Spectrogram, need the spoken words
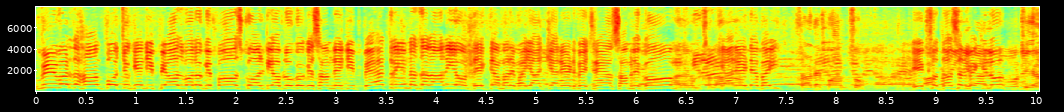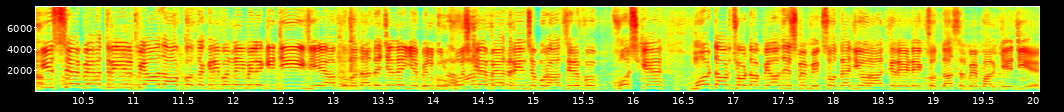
वीवर हम पहुँच चुके हैं जी प्याज वालों के पास। क्वालिटी आप लोगों के सामने जी बेहतरीन नज़र आ रही है। और देखते हैं हमारे भाई आज क्या रेट बेच रहे हैं। अस्सलाम वालेकुम क्या रेट है भाई? साढ़े पाँच सौ। एक सौ दस रुपए किलो। इससे बेहतरीन प्याज आपको तकरीबन नहीं मिलेगी जी। ये आपको बताते चले ये बिल्कुल खुश्क है बेहतरीन से मुराद सिर्फ़ खुश्क है मोटा और छोटा प्याज इसमें मिक्स होता है जी, और आज का रेट एक सौ दस रुपए पर के जी है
